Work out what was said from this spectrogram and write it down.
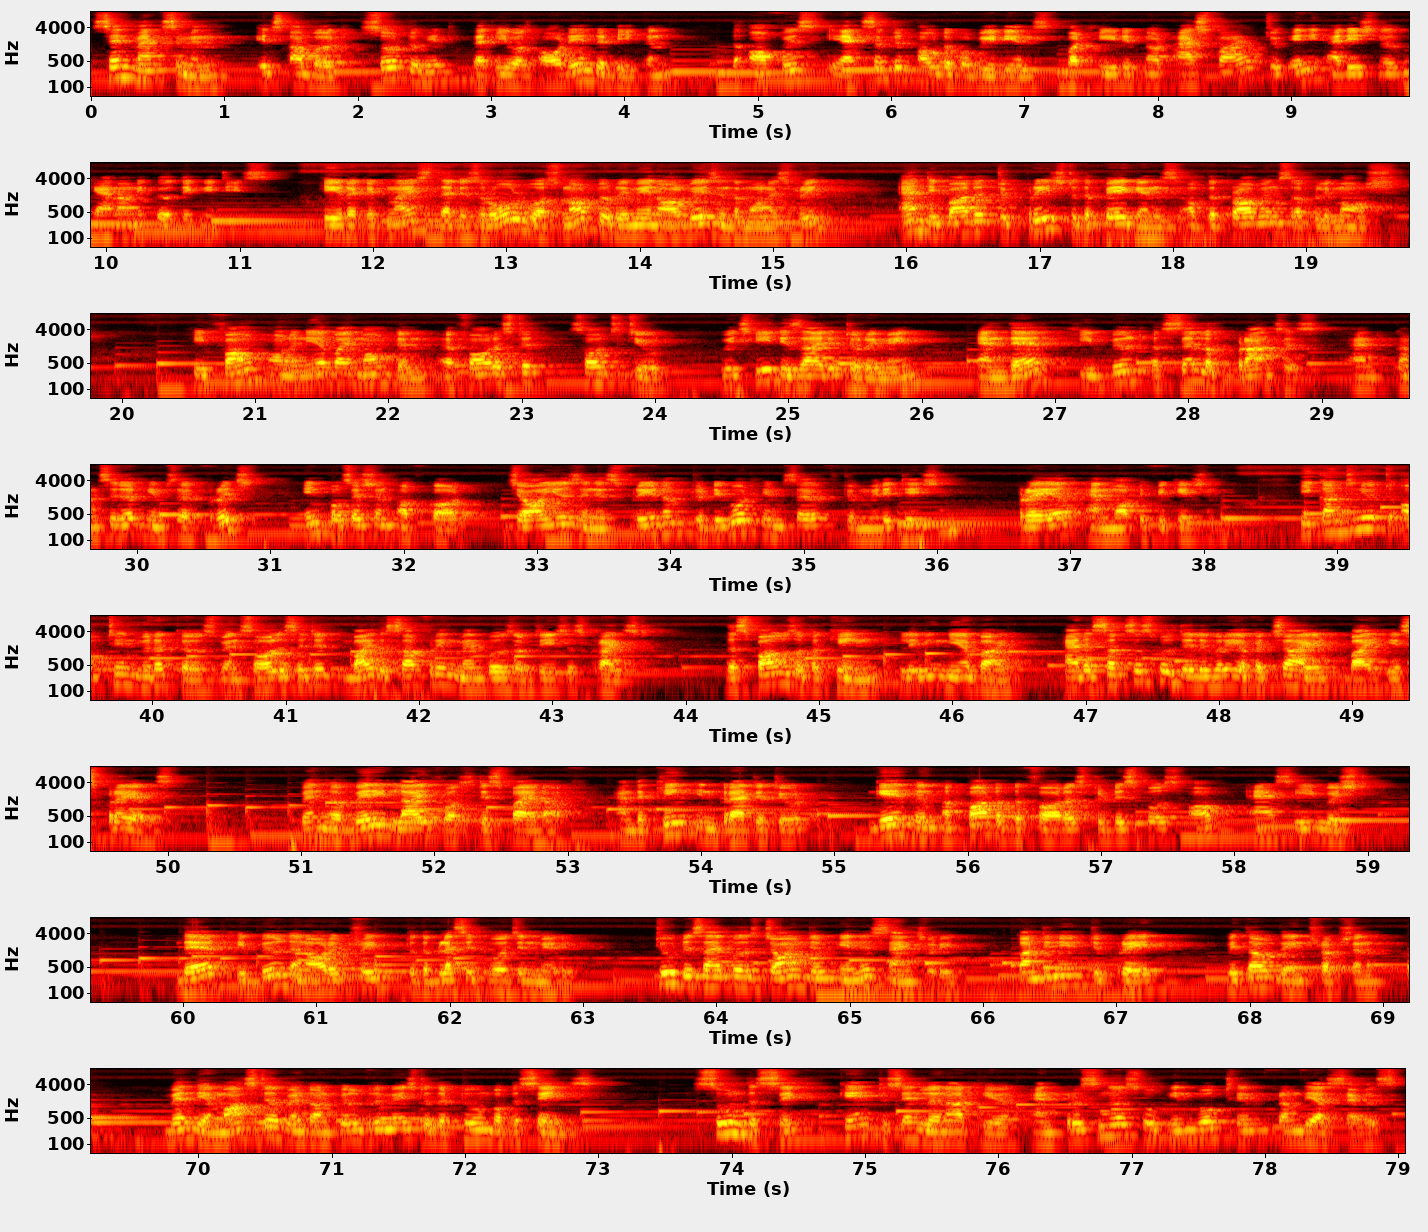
Saint Maximin, its abbot, saw to it that he was ordained a deacon, the office he accepted out of obedience, but he did not aspire to any additional canonical dignities. He recognized that his role was not to remain always in the monastery, and departed to preach to the pagans of the province of Limoges. He found on a nearby mountain a forested solitude which he decided to remain, and there he built a cell of branches and considered himself rich in possession of God, joyous in his freedom to devote himself to meditation, prayer, and mortification. He continued to obtain miracles when solicited by the suffering members of Jesus Christ the spouse of a king living nearby, had a successful delivery of a child by his prayers when her very life was despaired of, and the king, in gratitude, gave him a part of the forest to dispose of as he wished. There he built an oratory to the Blessed Virgin Mary. Two disciples joined him in his sanctuary, continuing to pray without the interruption when their master went on pilgrimage to the tomb of the saints. Soon the sick came to St. Leonard here, and prisoners who invoked him from their cells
